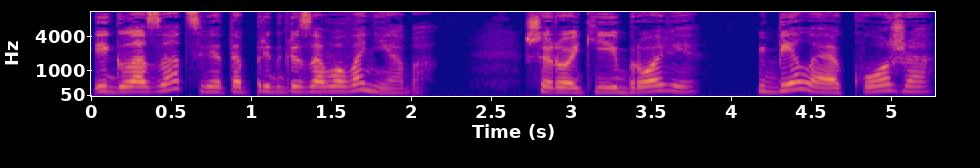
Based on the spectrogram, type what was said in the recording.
и глаза цвета предгрозового неба. Широкие брови, белая кожа,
